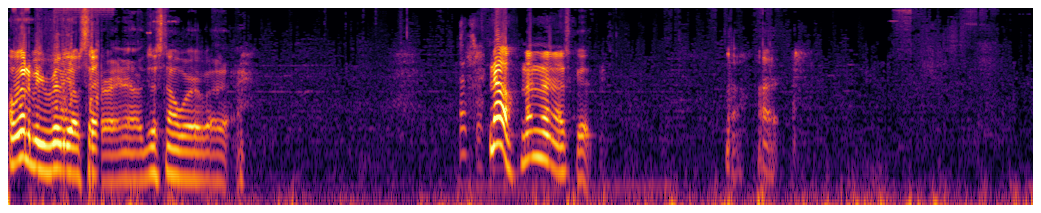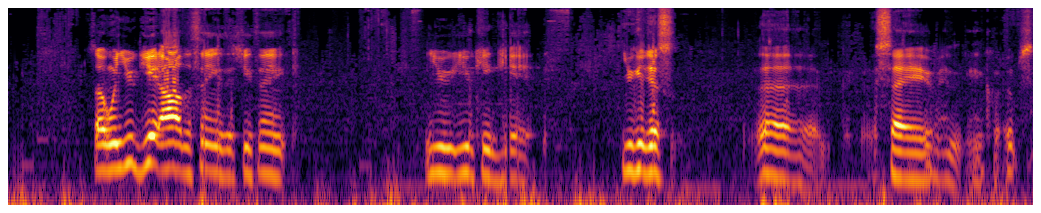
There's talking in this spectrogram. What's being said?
I'm gonna be really upset right now. Just don't worry about it. That's okay. No, no, no, no, that's good. No, alright. So when you get all the things that you think you you can get, you can just uh, save and, and oops.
